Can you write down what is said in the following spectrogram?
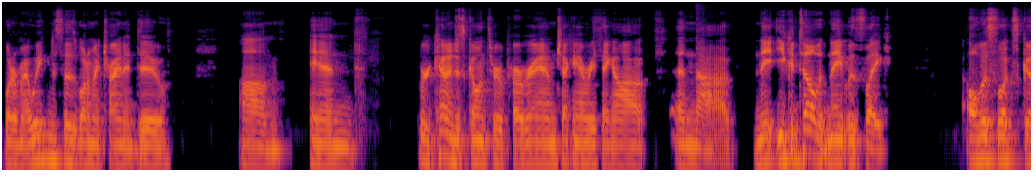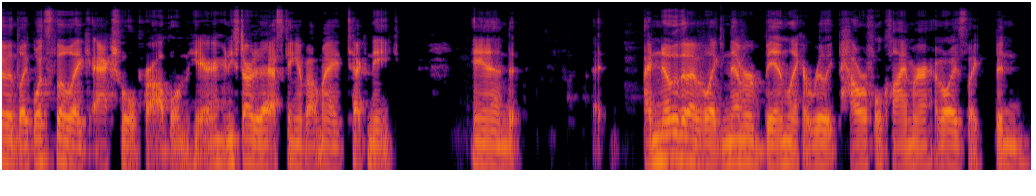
what are my weaknesses, what am I trying to do, um, and we are kind of just going through a program, checking everything out. And uh, Nate, you could tell that Nate was like, "All this looks good. Like, what's the like actual problem here?" And he started asking about my technique. And I know that I've like never been like a really powerful climber. I've always like been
